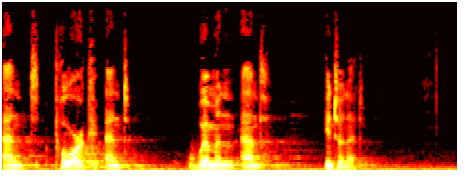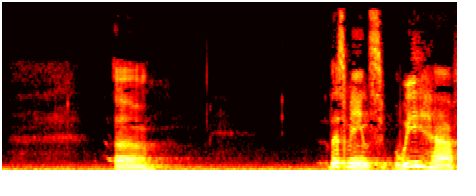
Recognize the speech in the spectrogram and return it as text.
and pork and women and internet. Uh, this means we have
